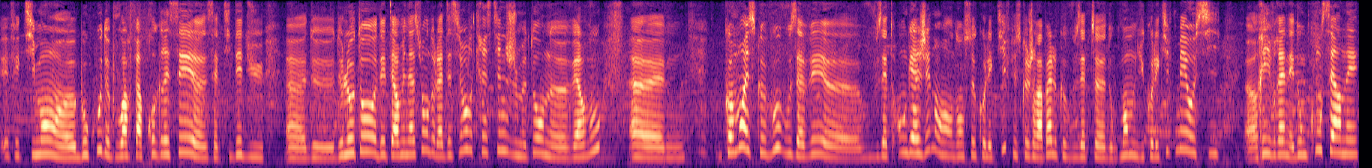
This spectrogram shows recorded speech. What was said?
effectivement euh, beaucoup de pouvoir faire progresser cette idée de, l'autodétermination, de la décision. Christine, je me tourne vers vous. Comment est-ce que vous, vous avez, vous êtes engagé dans, ce collectif, puisque je rappelle que vous êtes donc membre du collectif, mais aussi riveraine et donc concernée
